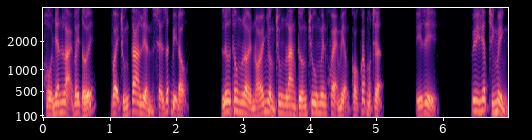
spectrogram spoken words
hồ nhân lại vây tới, vậy chúng ta liền sẽ rất bị động lư thông lời nói nhường trung lang tướng chu nguyên khỏe miệng có quắc một trận. Ý gì? Uy hiếp chính mình.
